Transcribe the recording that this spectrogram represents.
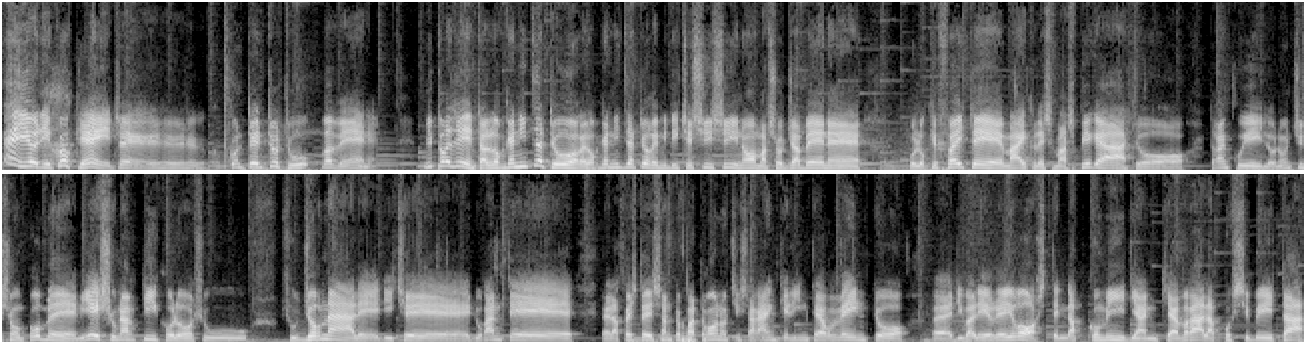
e io dico: Ok, cioè, contento tu, va bene. Mi presenta l'organizzatore, l'organizzatore mi dice: Sì, sì, no, ma so già bene quello che fai te. Michaelis mi ha spiegato, tranquillo, non ci sono problemi. Esce un articolo su sul giornale dice durante eh, la festa del Santo Patrono ci sarà anche l'intervento eh, di Valerio Iro, stand-up comedian che avrà la possibilità,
